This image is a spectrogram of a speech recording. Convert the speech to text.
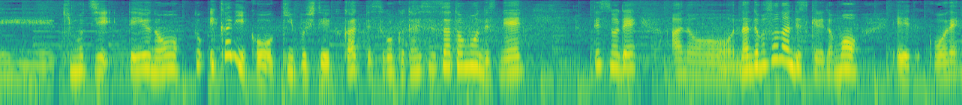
え気持ちっていうのをいかにこうキープしていくかってすごく大切だと思うんですね。ですので、あのー、何でもそうなんですけれども、えー、こうね、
